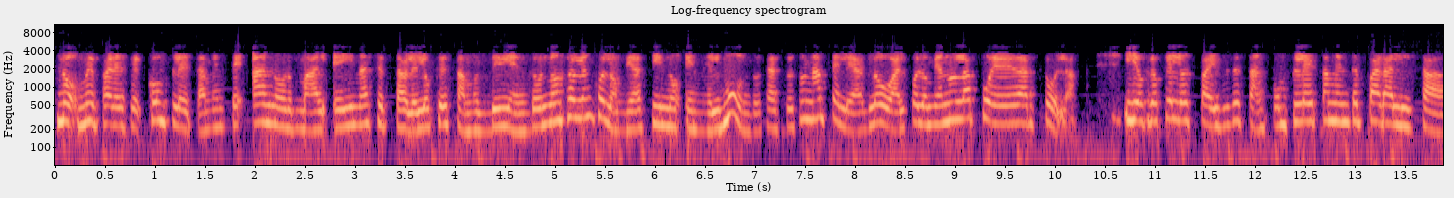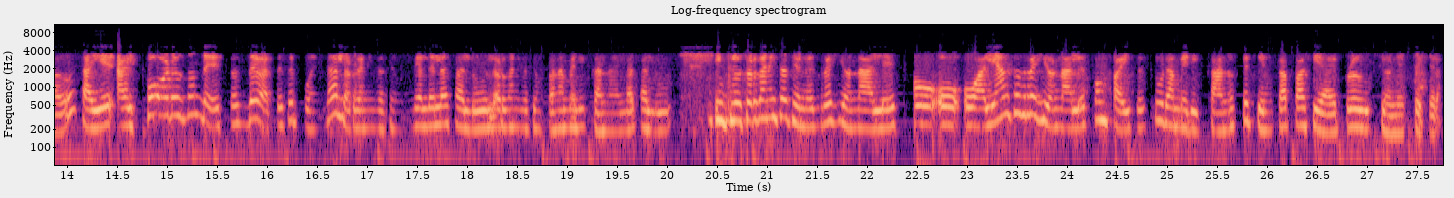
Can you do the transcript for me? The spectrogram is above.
No, me parece completamente anormal e inaceptable lo que estamos viviendo, no solo en Colombia, sino en el mundo. O sea, esto es una pelea global. Colombia no la puede dar sola. Y yo creo que los países están completamente paralizados. Hay, hay foros donde estos debates se pueden dar, la Organización Mundial de la Salud, la Organización Panamericana de la Salud, incluso organizaciones regionales o, o alianzas regionales con países suramericanos que tienen capacidad de producción, etcétera.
